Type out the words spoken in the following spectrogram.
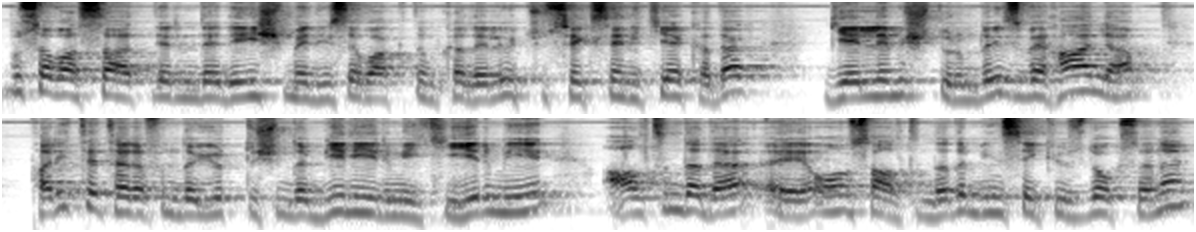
Bu sabah saatlerinde değişmediyse baktığım kadarıyla 382'ye kadar gerilemiş durumdayız ve hala parite tarafında yurt dışında 1.22-20'yi altında da e, ons altında da 1890'ı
